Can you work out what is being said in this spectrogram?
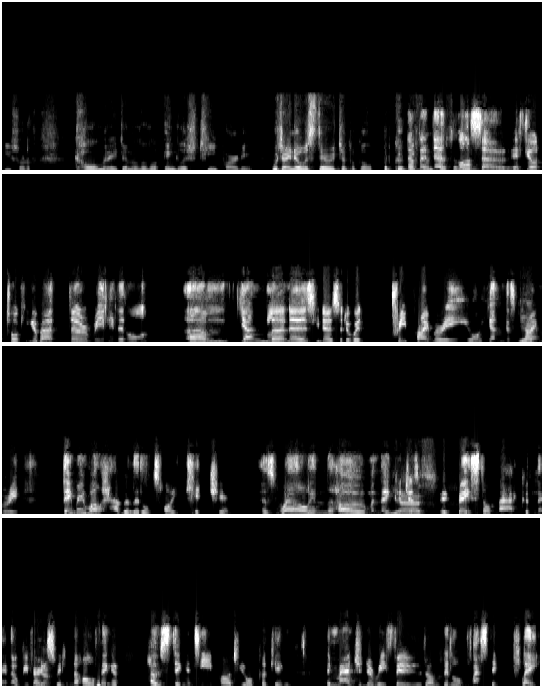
you sort of culminate in a little English tea party, which I know is stereotypical, but could No, be fun for uh, some. also, if you're talking about the really little um, young learners, you know, sort of with pre-primary or youngest Yep. primary, they may well have a little toy kitchen as well in the home, and they could just based on that, couldn't they? That would be very Yeah. sweet. And the whole thing of hosting a tea party or cooking imaginary food on little plastic plates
